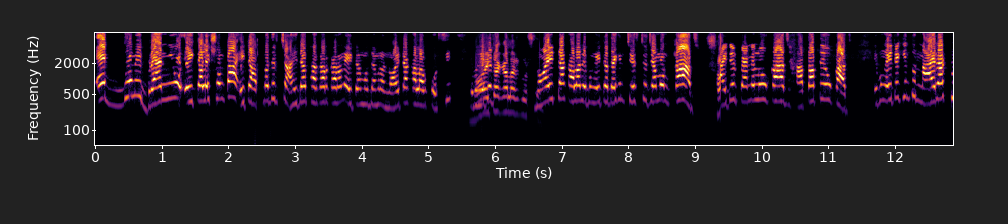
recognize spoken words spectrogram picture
একদমই ব্র্যান্ড নিউ এই কালেকশনটা এটা আপনাদের চাহিদা থাকার কারণে এটার মধ্যে আমরা নয়টা কালার করছি। নয়টা কালার করছেন নয়টা কালার এবং এটা দেখেন চেস্টে যেমন কাজ সাইডের প্যানেলেও কাজ হাতাতেও কাজ। এবং এটা কিন্তু নাইরা টু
